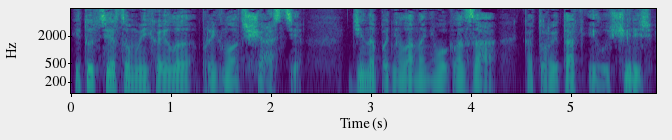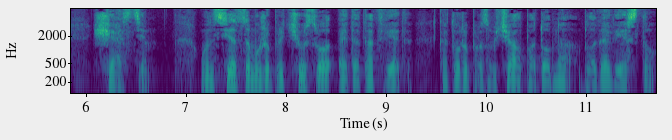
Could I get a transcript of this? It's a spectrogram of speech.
И тут сердце у Михаила прыгнуло от счастья. Дина подняла на него глаза, которые так и лучились счастьем. Он сердцем уже предчувствовал этот ответ, который прозвучал подобно благовесту.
